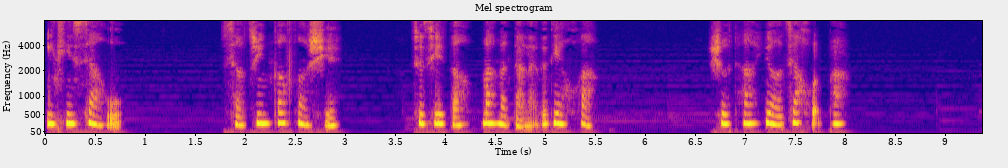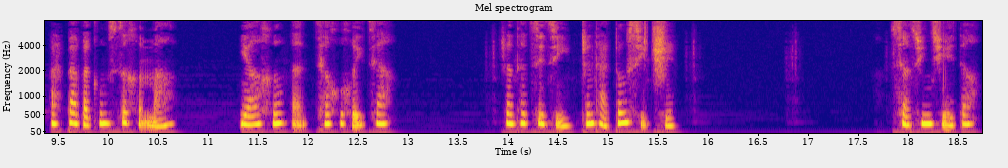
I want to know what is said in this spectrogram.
一天下午，小军刚放学，就接到妈妈打来的电话，说他又要加会班，而爸爸公司很忙，也要很晚才会回家，让他自己整点东西吃。小军觉得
